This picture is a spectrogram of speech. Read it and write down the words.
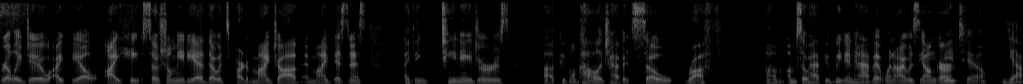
really do. I feel I hate social media, though it's part of my job and my business. I think teenagers, uh, people in college have it so rough. Um, I'm so happy we didn't have it when I was younger. Me too. Yeah.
